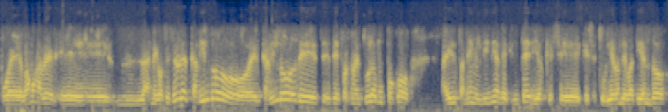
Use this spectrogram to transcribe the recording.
pues vamos a ver, eh, las negociaciones del Cabildo, el Cabildo de, de, Fuerteventura un poco ha ido también en líneas de criterios que se, que se estuvieron debatiendo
